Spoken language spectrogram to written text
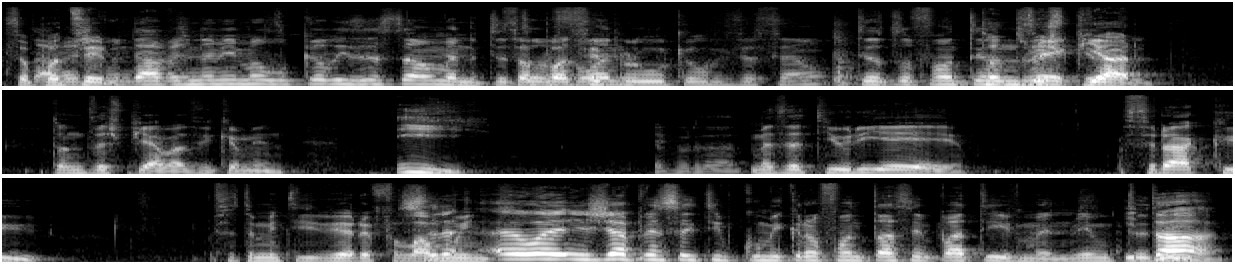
Só pode ser, estavas na mesma localização, mano. Só telefone, pode ser por localização. o teu telefone tem Estão-nos um a espiar. Estão-nos a espiar, basicamente. E, É verdade. mas a teoria é: será que se eu também estiver a falar Será- muito. Eu, já pensei tipo que o microfone está sempre ativo, mano. Mesmo que E tu tá, dizes-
